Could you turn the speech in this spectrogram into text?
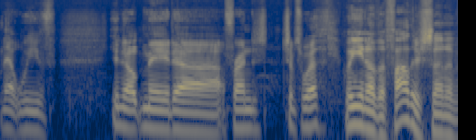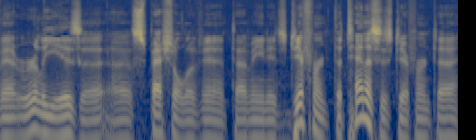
that we've you know, made uh, friendships with? Well, you know, the father son event really is a, a, special event. I mean, it's different. The tennis is different. Uh,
